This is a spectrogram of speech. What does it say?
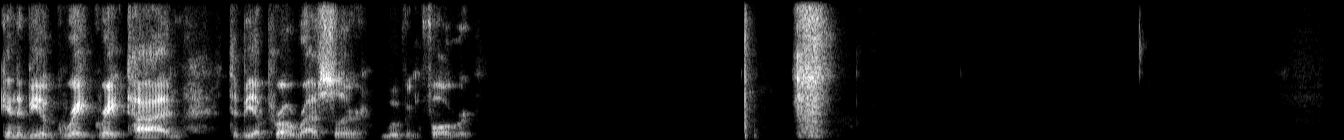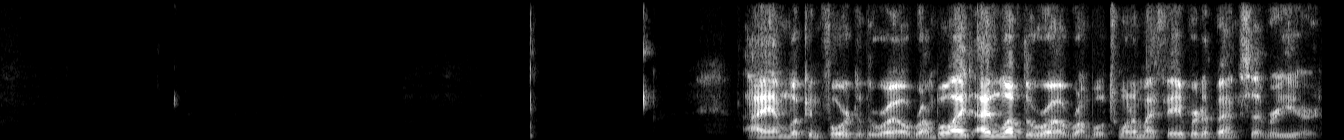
going to be a great, great time to be a pro wrestler moving forward. I am looking forward to the Royal Rumble. I, I love the Royal Rumble. It's one of my favorite events every year.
